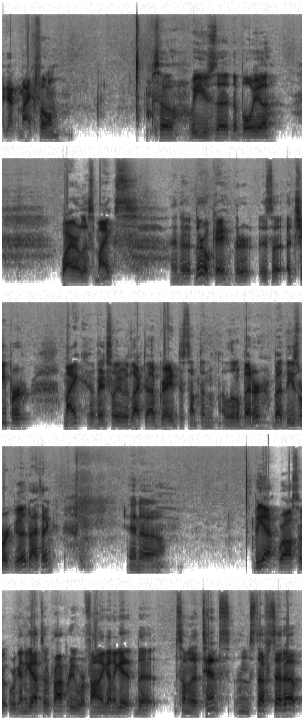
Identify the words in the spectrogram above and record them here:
I got the microphone. So we use the, the Boya wireless mics and uh, they're okay. There is a, a cheaper mic eventually would like to upgrade to something a little better, but these work good, I think. And uh, but yeah, we're also we're going to get out to the property. We're finally going to get the some of the tents and stuff set up,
